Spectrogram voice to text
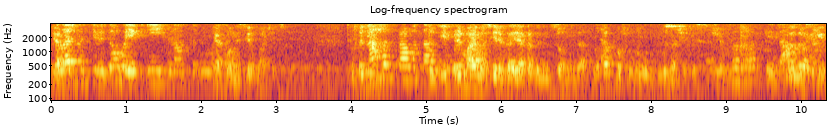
в Як- залежності від того, які фінансові Як вони себе бачать це. Ну, тоді, Наша справа так. тоді і- приймаємо всі река- як рекомендаційні, да? Ну так прошу ну, визначитися. чим. за зразки. да, За зразки,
